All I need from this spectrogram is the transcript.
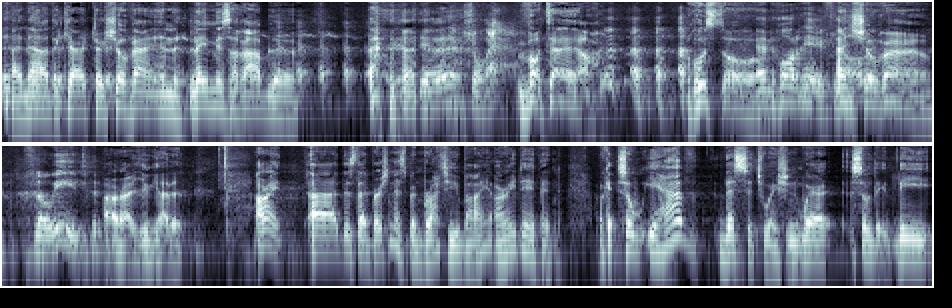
and now the character Chauvin in Les Miserables, Yeah, Chauvin. Voltaire, Rousseau, And Jorge Flo- and Chauvin. Floyd. All right, you got it. All right, uh, this diversion has been brought to you by Ari David. Okay, so you have this situation where so the the,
